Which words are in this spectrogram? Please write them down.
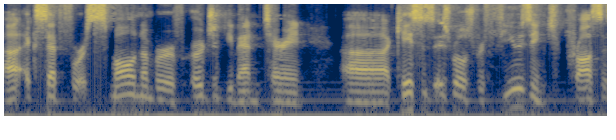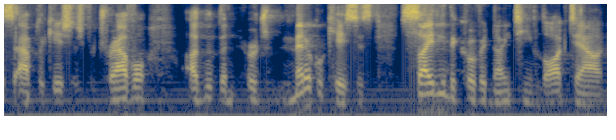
uh, except for a small number of urgent humanitarian uh, cases. Israel is refusing to process applications for travel other than urgent medical cases, citing the COVID-19 lockdown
